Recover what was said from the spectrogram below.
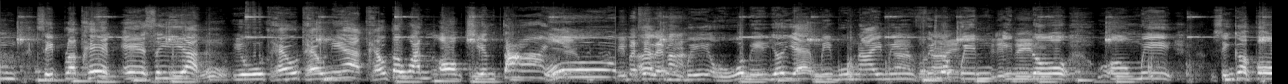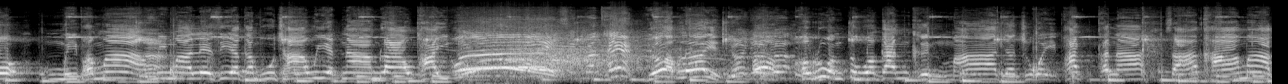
มสิบประเทศเอเชีย อยู่แถวแถวเนี้ยแถวตะวันออกเฉียงใต้โอ้มีประเทศอะไรบ้างอะ มีโอ้โหมีเยอะแยะมีบรูไนมีอ่าฟิลิปปินส์ฟิลิปปิอินส์นโดโอ้มีสิงคโปร์มีพม่ามีมาเลเซียกัมพูชาเวียดนามลาวไทย โอ้สิบประประเทศ เยอะเลยเยอะๆเยอะๆเขาร่วมตัวกันขึ้นมาจะช่วยพัฒนาสาขามาก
